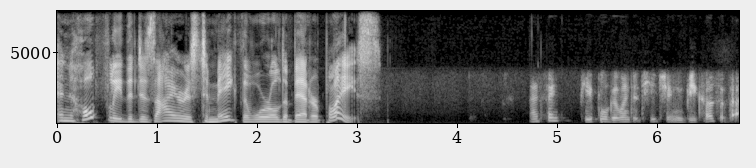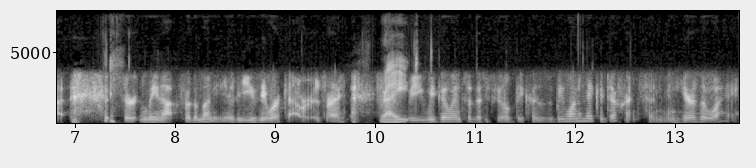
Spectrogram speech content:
and hopefully the desire is to make the world a better place. I think people go into teaching because of that. Certainly not for the money or the easy work hours, right? Right. We we go into this field because we want to make a difference and, and here's a way.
